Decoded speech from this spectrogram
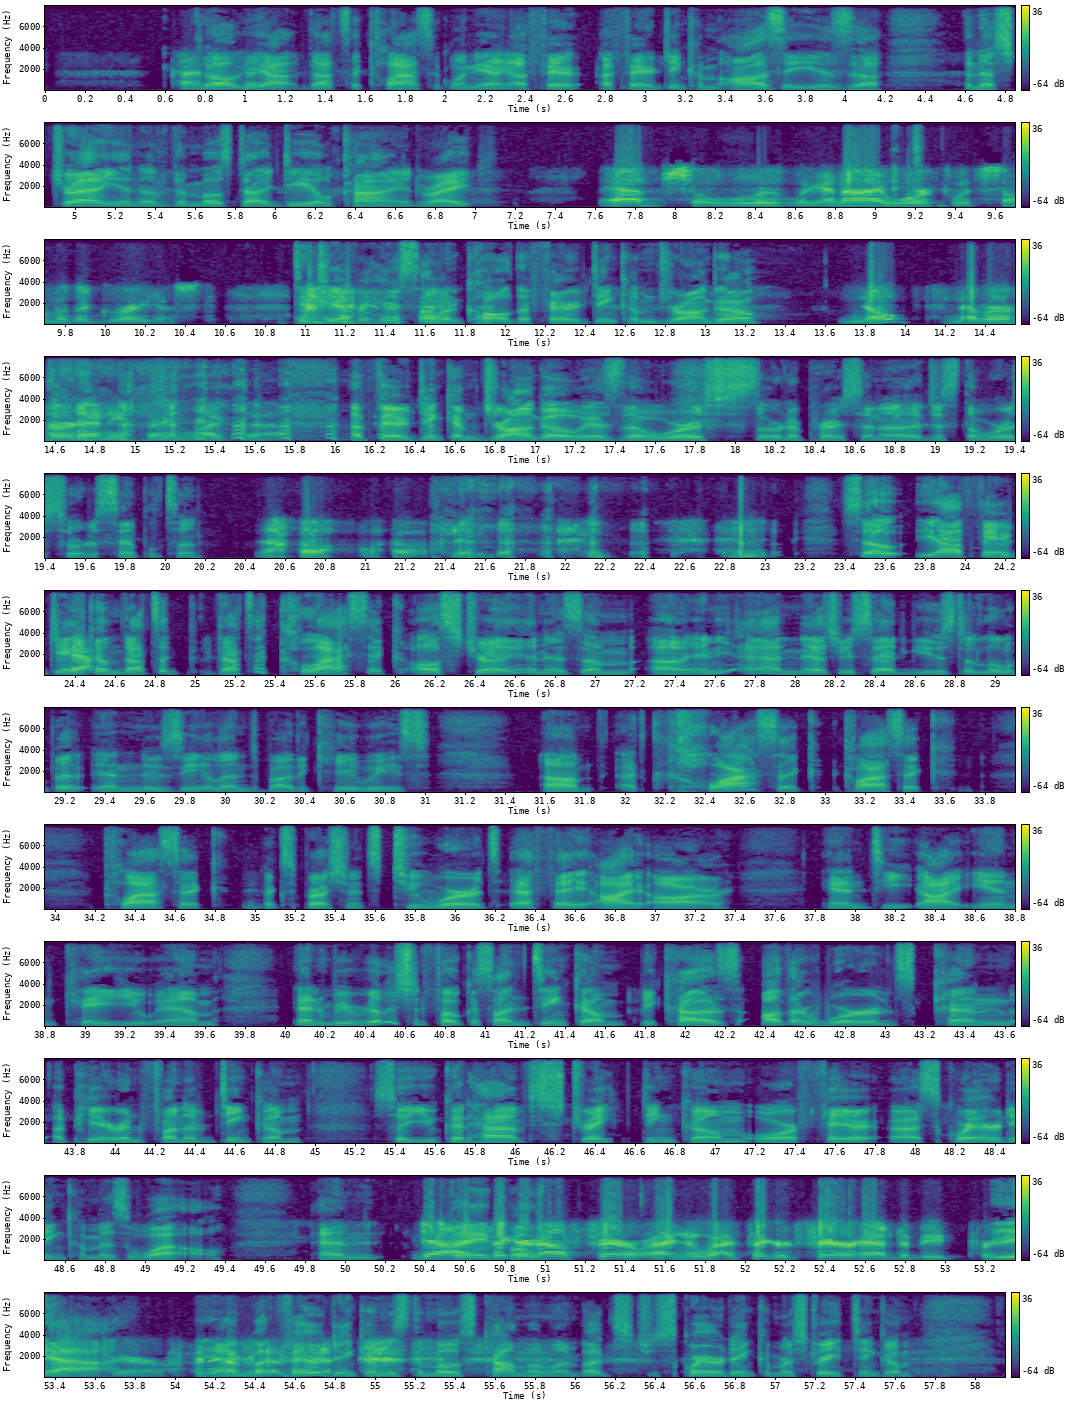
Kind of oh of yeah, that's a classic one. Yeah, a fair a fair dinkum Aussie is a, an Australian of the most ideal kind, right? Absolutely, and I worked with some of the greatest. Did you ever hear someone called a fair dinkum drongo? Nope, never heard anything like that. A fair dinkum drongo is the worst sort of person, uh, just the worst sort of simpleton. Oh, okay. so yeah, fair dinkum. Yeah. That's a that's a classic Australianism, uh, and and as you said, used a little bit in New Zealand by the Kiwis. Um, a classic, classic, classic expression. It's two words: F A I R and D I N K U M. And we really should focus on dinkum because other words can appear in front of dinkum. So you could have straight dinkum or fair, uh, square dinkum as well. And yeah, I figured both... out fair. I knew I figured fair had to be pretty yeah, fair. yeah, but fair dinkum is the most common one. But square dinkum or straight dinkum,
